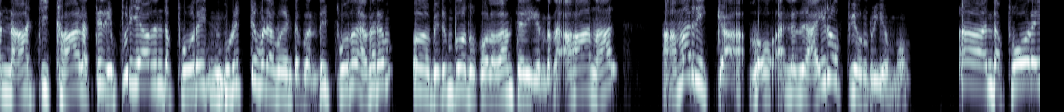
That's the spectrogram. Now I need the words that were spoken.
அந்த ஆட்சி காலத்தில் எப்படியாவது இந்த போரை முடித்து விட வேண்டும் என்று இப்போது அவரும் விரும்புவது போலதான் தெரிகின்றது. ஆனால் அமெரிக்காவோ அல்லது ஐரோப்பிய ஒன்றியமோ ஆஹ், போரை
